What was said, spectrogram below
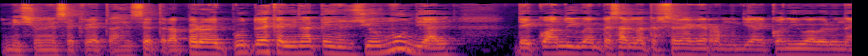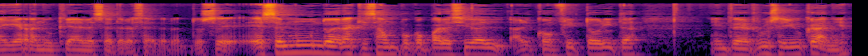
misiones secretas, etc. Pero el punto es que había una tensión mundial de cuándo iba a empezar la Tercera Guerra Mundial, cuándo iba a haber una guerra nuclear, etcétera, etcétera. Entonces, ese mundo era quizás un poco parecido al, al conflicto ahorita entre Rusia y Ucrania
